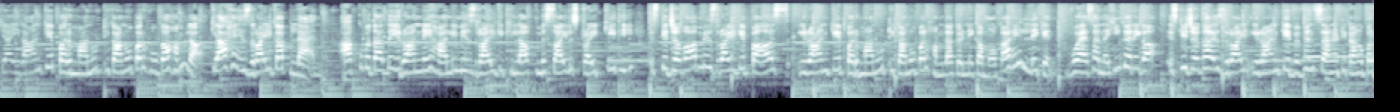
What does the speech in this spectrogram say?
क्या ईरान के परमाणु ठिकानों पर होगा हमला? क्या है इसराइल का प्लान आपको बता दें, ईरान ने हाल ही में इसराइल के खिलाफ मिसाइल स्ट्राइक की थी। इसके जवाब में इसराइल के पास ईरान के परमाणु ठिकानों पर हमला करने का मौका है, लेकिन वो ऐसा नहीं करेगा। इसकी जगह इसराइल ईरान के विभिन्न सैन्य ठिकानों पर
